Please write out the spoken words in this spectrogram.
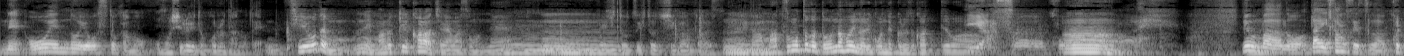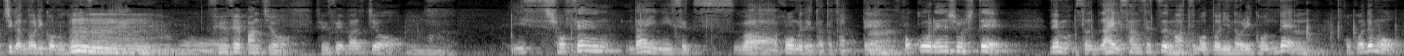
ね、応援の様子とかも面白いところなので、治療でもね、まるっきりカラー違いますもんね。うん、うん。一つ一つ違うからですうん、だねから。松本がどんな風に乗り込んでくるかっては。いや、そう、怖い。うんでもまあ、あの、第3節はこっちが乗り込むからですからね。うんもう、先制パンチを。先生番長、い初戦第2節はホームで戦って、うん。ここを連勝してで第3節松本に乗り込んで、うん。ここでも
